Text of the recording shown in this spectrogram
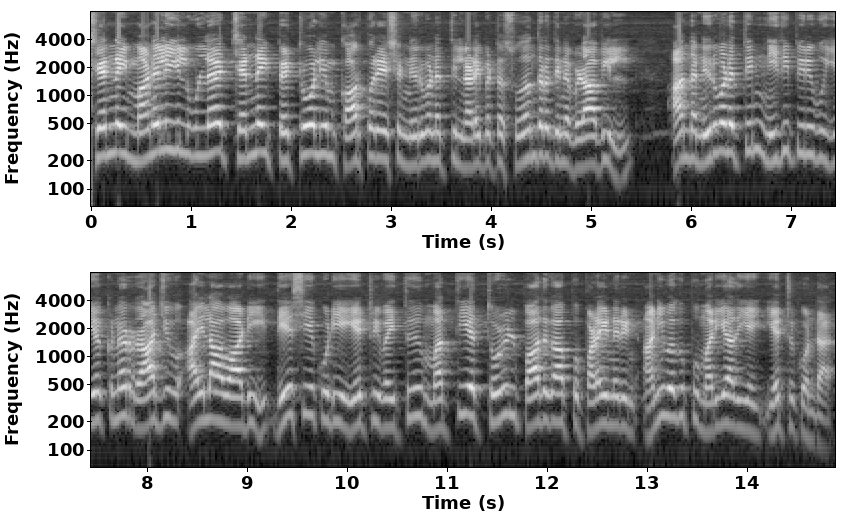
சென்னை மணலியில் உள்ள சென்னை பெட்ரோலியம் கார்ப்பரேஷன் நிறுவனத்தில் நடைபெற்ற சுதந்திர தின விழாவில் அந்த நிறுவனத்தின் நிதி பிரிவு இயக்குனர் ராஜீவ் ஐலாவாடி தேசிய கொடியை ஏற்றி வைத்து மத்திய தொழில் பாதுகாப்பு படையினரின் அணிவகுப்பு மரியாதையை ஏற்றுக்கொண்டார்.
